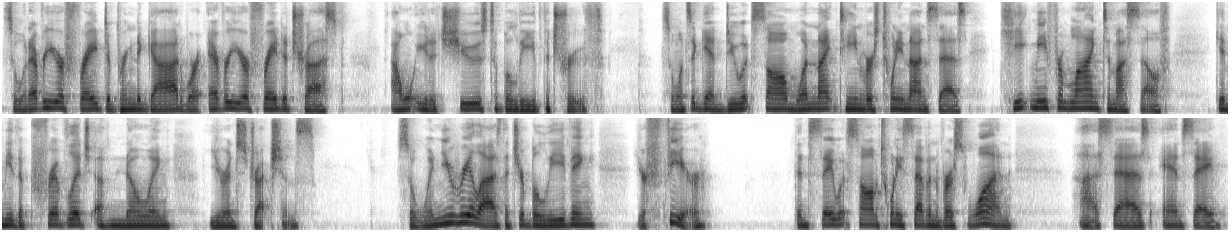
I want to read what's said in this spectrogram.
So, whatever you're afraid to bring to God, wherever you're afraid to trust, I want you to choose to believe the truth. So, once again, do what Psalm 119, verse 29 says Keep me from lying to myself. Give me the privilege of knowing your instructions. So when you realize that you're believing your fear, then say what Psalm 27, verse 1 uh, says, and say,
